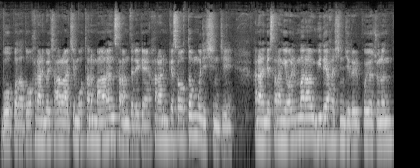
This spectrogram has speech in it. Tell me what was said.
무엇보다도 하나님을 잘 알지 못하는 많은 사람들에게 하나님께서 어떤 분이신지 하나님의 사랑이 얼마나 위대하신지를 보여주는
